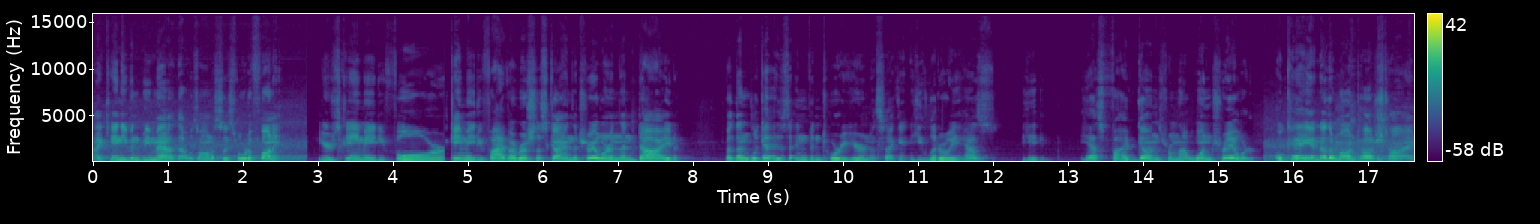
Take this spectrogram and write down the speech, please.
I can't even be mad. That was honestly sort of funny. Here's game 84. Game 85, I rushed this guy in the trailer and then died. But then look at his inventory here in a second. He literally has... He, he has five guns from that one trailer. Okay, another montage time.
